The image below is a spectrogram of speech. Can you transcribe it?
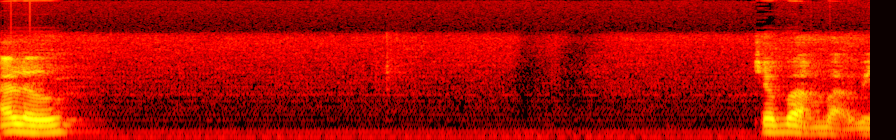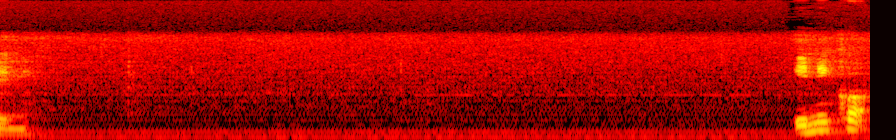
Halo. Coba Mbak Winnie. Ini kok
